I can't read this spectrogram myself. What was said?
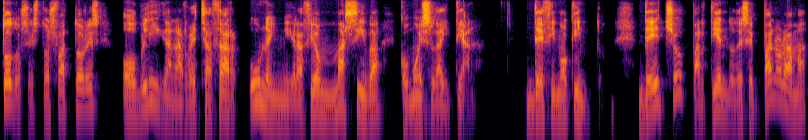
Todos estos factores obligan a rechazar una inmigración masiva como es la haitiana. Décimo quinto. De hecho, partiendo de ese panorama,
